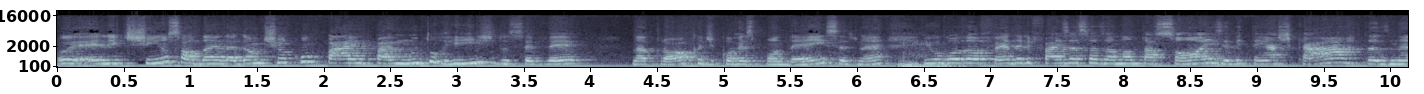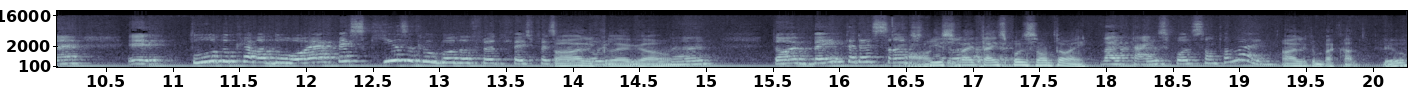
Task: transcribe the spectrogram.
ele tinha, o Saldanha da Gama tinha com o pai, um pai muito rígido, você vê na troca de correspondências, né? E o Godofredo ele faz essas anotações, ele tem as cartas, né? E tudo que ela doou é a pesquisa que o Godofredo fez para Olha, que legal. né? Então é bem interessante. Isso vai estar em exposição também. vai estar em exposição também. Olha que bacana. Viu?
